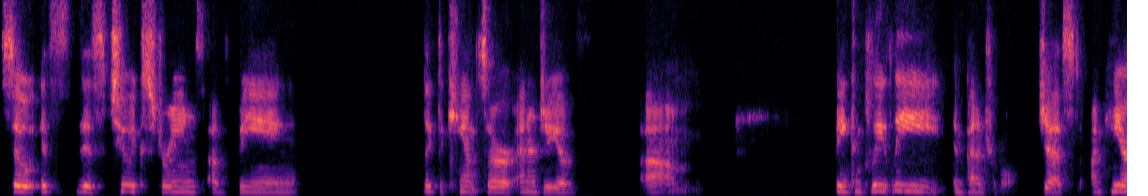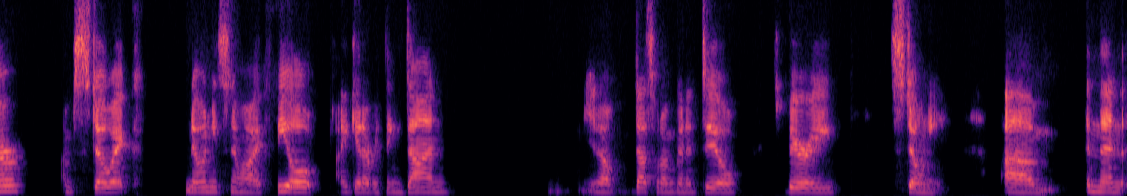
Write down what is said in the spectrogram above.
So it's this two extremes of being like the cancer energy of um, being completely impenetrable. Just I'm here, I'm stoic. No one needs to know how I feel. I get everything done. You know, that's what I'm gonna do. It's very stony. Um, and then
